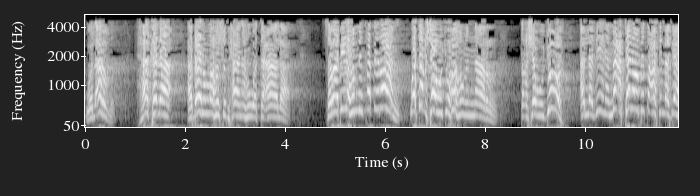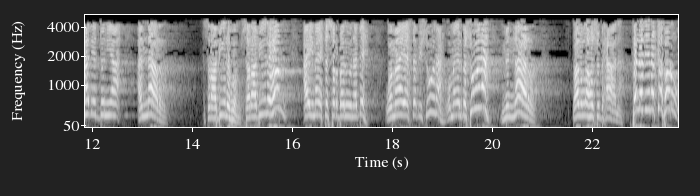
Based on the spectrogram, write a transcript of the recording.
والأرض. هكذا أبان الله سبحانه وتعالى. سرابيلهم من قطران وتغشى وجوههم النار تغشى وجوه الذين ما اعتنوا بطاعة الله في هذه الدنيا النار. سرابيلهم سرابيلهم أي ما يتسربلون به وما يلتبسونه وما يلبسونه من نار. قال الله سبحانه فالذين كفروا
